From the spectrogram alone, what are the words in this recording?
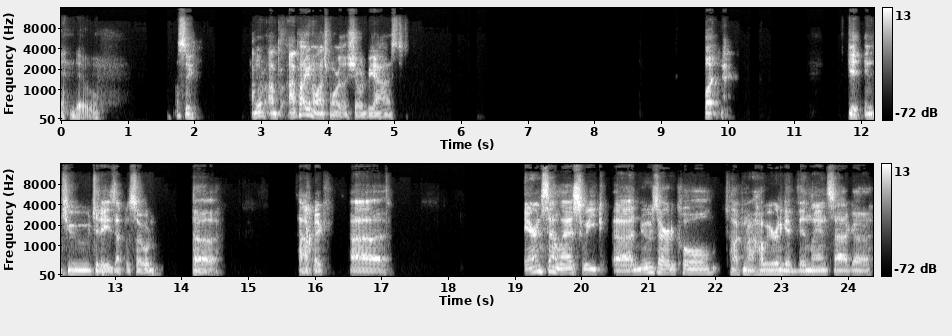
Endo. We'll see. I'm, Yeah. I'm I'm probably gonna watch more of the show to be honest. But get into today's episode uh topic. Uh Aaron sent last week a news article talking about how we were gonna get Vinland Saga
